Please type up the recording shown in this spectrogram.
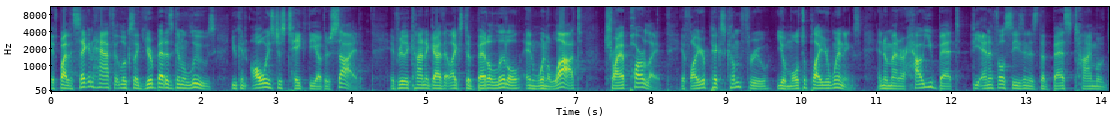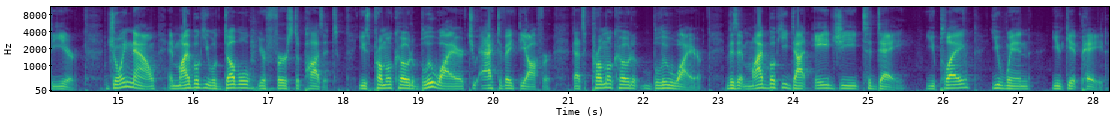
If by the second half it looks like your bet is going to lose, you can always just take the other side. If you're the kind of guy that likes to bet a little and win a lot, try a parlay. If all your picks come through, you'll multiply your winnings. And no matter how you bet, the NFL season is the best time of the year. Join now, and MyBookie will double your first deposit. Use promo code BLUEWIRE to activate the offer. That's promo code BLUEWIRE. Visit mybookie.ag today. You play, you win, you get paid.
